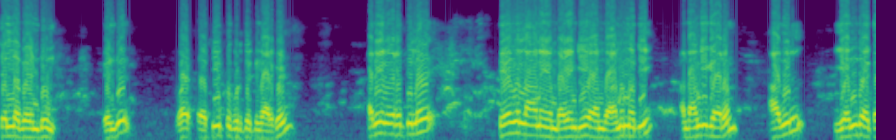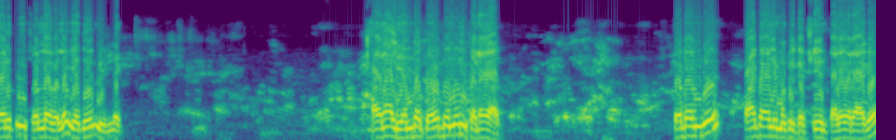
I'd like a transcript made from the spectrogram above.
செல்ல வேண்டும் என்று தீர்ப்பு கொடுத்திருக்கிறார்கள் அதே நேரத்தில் தேர்தல் ஆணையம் வழங்கிய அந்த அனுமதி அந்த அங்கீகாரம் அதில் எந்த கருத்தும் சொல்லவில்லை எதுவும் இல்லை. அதனால் எந்த குழப்பமும் கிடையாது. தொடர்ந்து பாட்டாளி மக்கள் கட்சியின் தலைவராக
